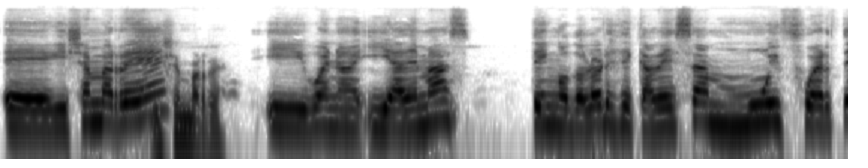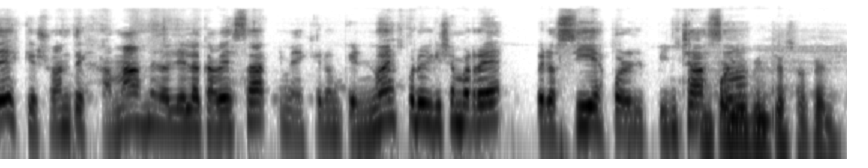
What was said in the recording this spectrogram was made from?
Eh, Guillain-Barré, Guillain-Barré? y bueno, y además tengo dolores de cabeza muy fuertes, que yo antes jamás me dolía la cabeza, y me dijeron que no es por el Guillain-Barré, pero sí es por el pinchazo. Un polipinchazo aquel.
